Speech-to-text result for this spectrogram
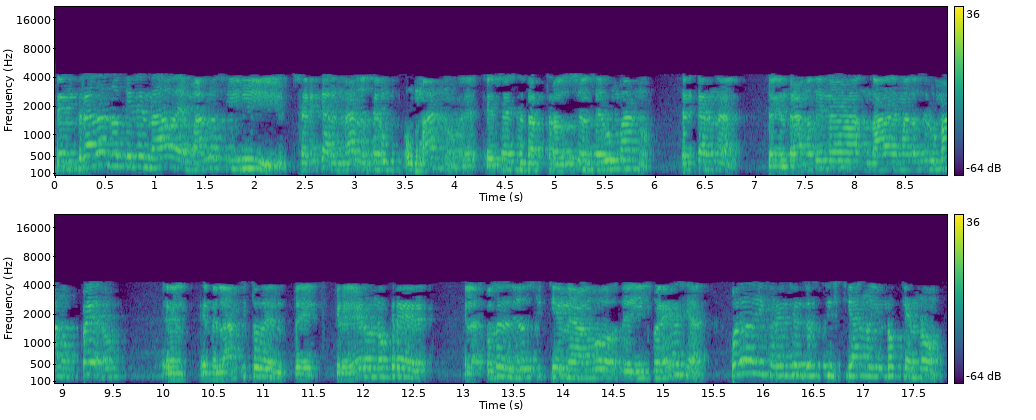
De entrada no tiene nada de malo así ser carnal o ser humano, e-, esa es la traducción, ser humano, ser carnal. De entrada no tiene nada, de malo ser humano, pero en el, ámbito de, creer o no creer, en las cosas de Dios sí tiene algo de diferencia. ¿Cuál es la diferencia entre un cristiano y uno que no?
